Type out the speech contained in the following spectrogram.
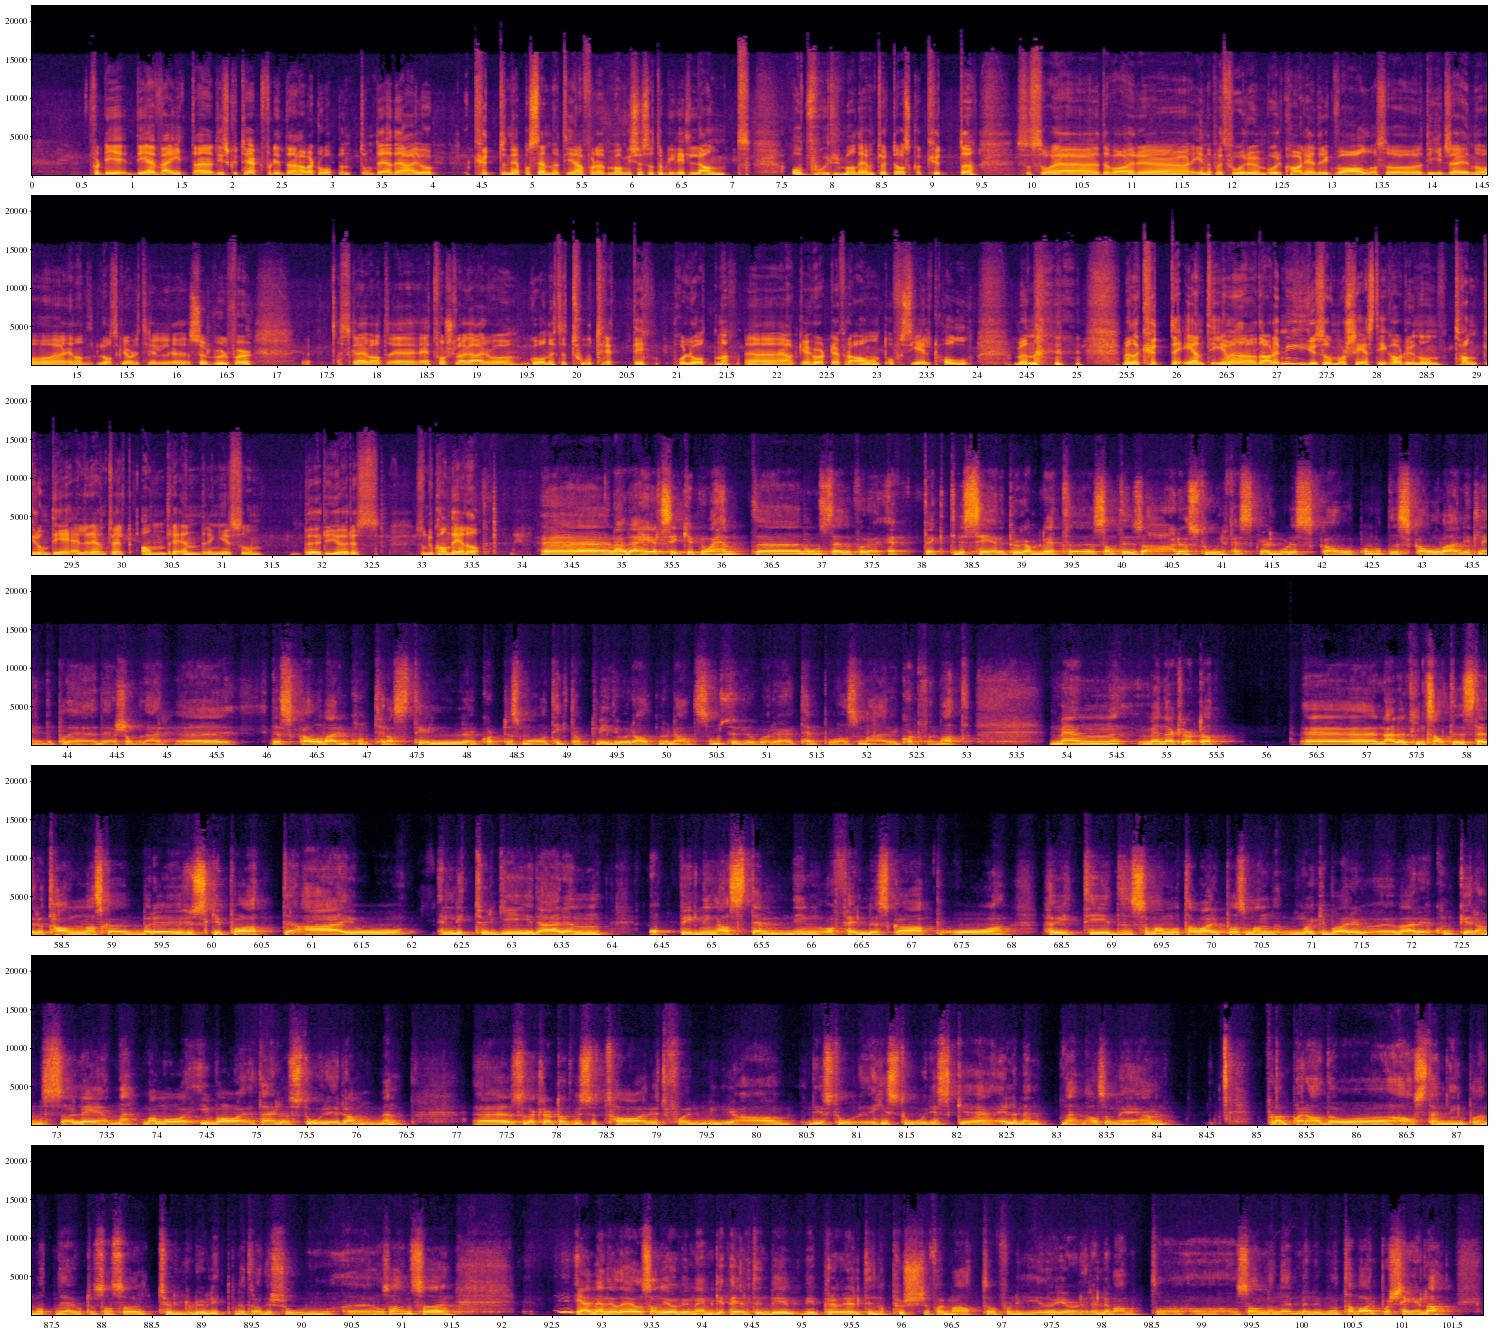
fordi det jeg veit er diskutert, fordi det har vært åpent om det, det er jo kutte ned på sendetida, for mange syns det blir litt langt. Og hvor man eventuelt da skal kutte. Så så jeg det var uh, inne på et forum hvor Carl Henrik Wahl, altså DJ-en og en av låtskriverne til uh, Subwoolfer, skrev at uh, et forslag er å gå ned til 2.30 på låtene. Eh, jeg har ikke hørt det fra annet offisielt hold. Men, men å kutte én time, da er det mye som må skje, Stig. Har du noen tanker om det, eller eventuelt andre endringer som bør gjøres? Som du kan dele, da? Eh, nei, Det er helt sikkert noe å hente noen steder for å effektivisere programmet litt. Eh, samtidig så er det en stor festkveld hvor det skal, måte, skal være litt lengde på det, det showet der. Eh, det skal være en kontrast til korte, små TikTok-videoer og alt mulig annet som surrer og går i høyt tempo, og som er i kortformat. Men, men det er klart at Nei, det fins alltid steder å ta men Man skal bare huske på at det er jo en liturgi. Det er en oppbygning av stemning og fellesskap og høytid som man må ta vare på. Så man må ikke bare eh, være konkurranse alene. Man må ivareta hele den store rammen. Eh, så det er klart at hvis du tar ut for mye av de historiske elementene, altså med flaggparade og avstemning på den måten de har gjort, og sånn, så tuller du litt med tradisjonen eh, og sånn. Så jeg mener jo det, og sånn gjør vi med MGP hele tiden. Vi, vi prøver hele tiden å pushe formatet og fornye det og gjøre det relevant. og, og, og sånn, men, det, men, vi må ta vare på sjela.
